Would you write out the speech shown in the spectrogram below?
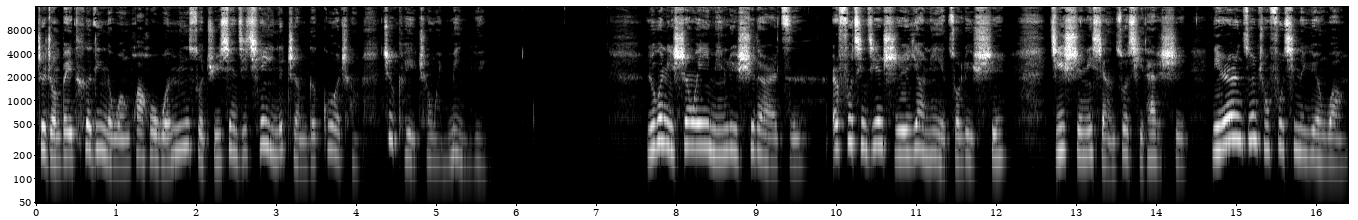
这种被特定的文化或文明所局限及牵引的整个过程，就可以称为命运。如果你身为一名律师的儿子，而父亲坚持要你也做律师，即使你想做其他的事，你仍然遵从父亲的愿望，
